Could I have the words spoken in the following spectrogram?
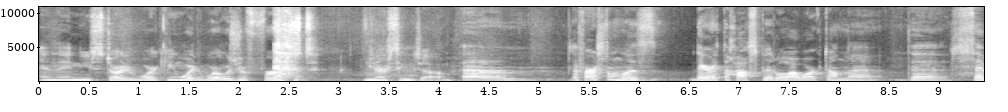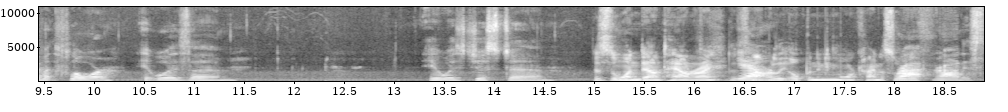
and then you started working. What? Where was your first nursing job? Um, the first one was there at the hospital. I worked on the the seventh floor. It was um, it was just um, This is the one downtown, right? That's Yeah. not really open anymore, kind of, sort right, of. right. right. It's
